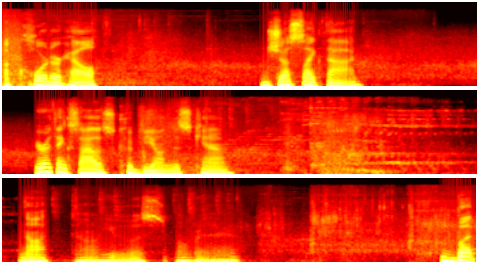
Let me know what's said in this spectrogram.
a quarter health. Just like that. Here I think Sylas could be on this cam. Not, oh, he was over there. But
